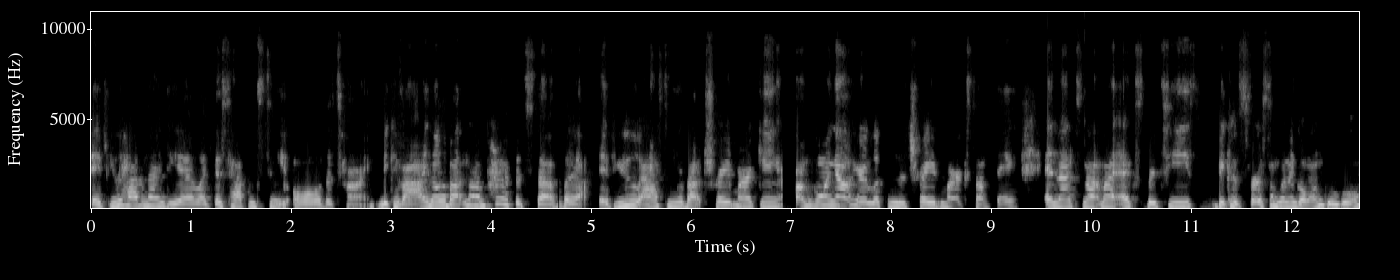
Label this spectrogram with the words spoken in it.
if you have an idea, like this happens to me all the time because I know about nonprofit stuff, but if you ask me about trademarking, I'm going out here looking to trademark something and that's not my expertise because first I'm going to go on Google.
